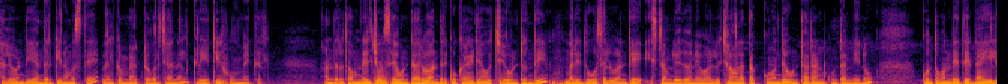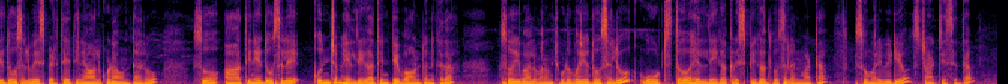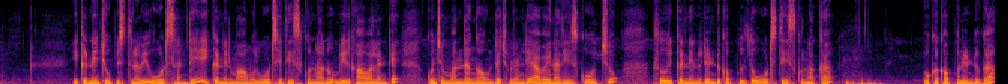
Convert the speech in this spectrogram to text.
Hello అండి అందరికీ నమస్తే. Welcome back to our channel creative home maker అందరూ తమ్నేలు చూసే ఉంటారు అందరికి ఒక ఐడియా వచ్చే ఉంటుంది. మరి దోశలు అంటే ఇష్టం లేదు అనేవాళ్ళు చాలా తక్కువ మందే ఉంటారు అనుకుంటాను నేను. కొంతమంది అయితే డైలీ దోశలు వేసి పెడితే తినే వాళ్ళు కూడా ఉంటారు. సో ఆ తినే దోశలే కొంచెం హెల్దీగా తింటే బాగుంటుంది కదా. సో ఇవాళ మనం చూడబోయే దోశలు ఓట్స్తో హెల్తీగా క్రిస్పీగా దోశలు అనమాట సో మరి వీడియో స్టార్ట్ చేసేద్దాం. ఇక్కడ నేను చూపిస్తున్నవి ఓట్స్ అండి. ఇక్కడ నేను మామూలు ఓట్సే తీసుకున్నాను. మీరు కావాలంటే కొంచెం మందంగా ఉంటే చూడండి అవైనా తీసుకోవచ్చు. సో ఇక్కడ నేను రెండు కప్పులతో ఓట్స్ తీసుకున్నాక ఒక కప్పు నిండుగా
